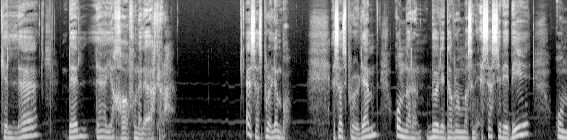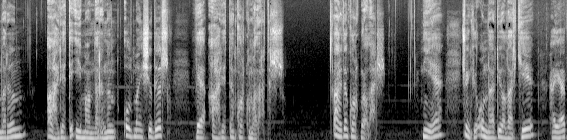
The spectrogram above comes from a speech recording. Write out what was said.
Kella bel la yahafunel ahire. Esas problem bu. Esas problem onların böyle davranmasının esas sebebi onların ahirete imanlarının olmayışıdır ve ahiretten korkmamalarıdır. Ahiretten korkmuyorlar. Niye? Çünkü onlar diyorlar ki hayat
